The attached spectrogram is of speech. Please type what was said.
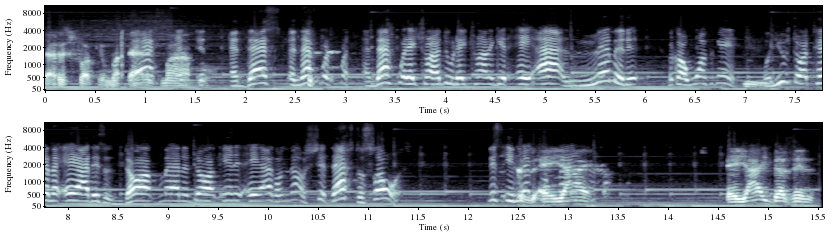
That is fucking that that's, is mind blowing. And, and, that's and that's what and that's what they try to do. They trying to get AI limited because once again, when you start telling AI this is dark matter, and dark energy, AI going no shit. That's the source. This AI. AI doesn't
